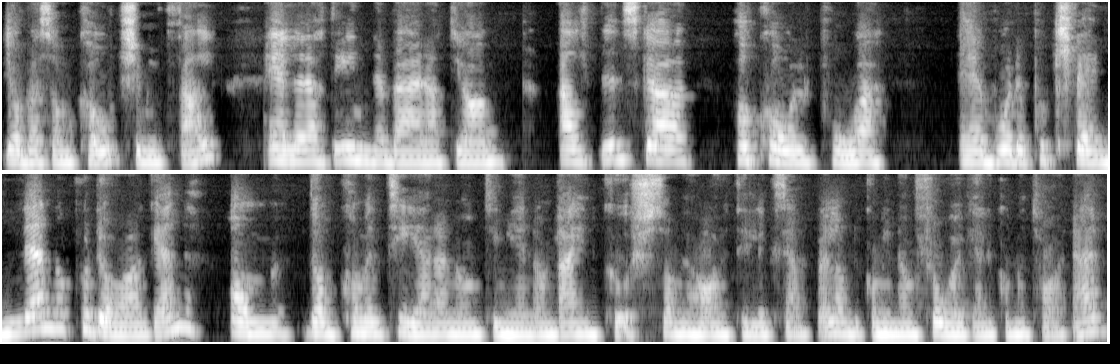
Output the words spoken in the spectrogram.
jobbar som coach i mitt fall, eller att det innebär att jag alltid ska ha koll på Eh, både på kvällen och på dagen om de kommenterar någonting i en onlinekurs som jag har till exempel, om det kommer in någon fråga eller kommentar där.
